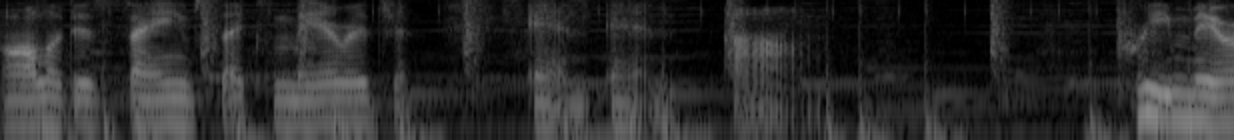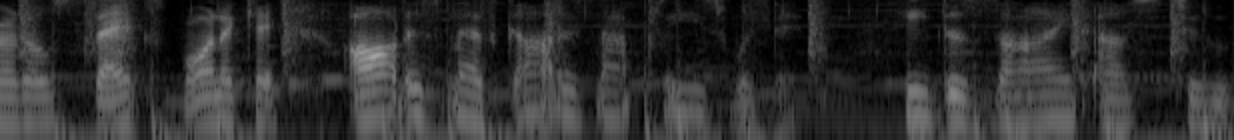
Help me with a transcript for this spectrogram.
All of this same-sex marriage and and and um, premarital sex, fornicate, all this mess. God is not pleased with it. He designed us to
